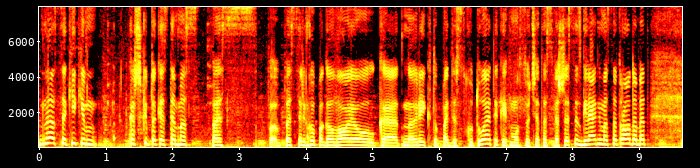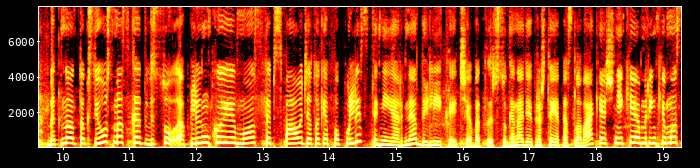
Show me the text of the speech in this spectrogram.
na, sakykim, kažkaip tokias temas pas pa- pasirinkau, pagalvojau, kad nu, reiktų padiskutuoti, kaip mūsų čia tas viešasis gyvenimas atrodo, bet, bet nu, toks jausmas, kad visų aplinkui mus taip spaudžia tokie populistiniai ar ne dalykai. Čia vat, ir su Genadiju prieš tai apie Slovakiją šnekėjom rinkimus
